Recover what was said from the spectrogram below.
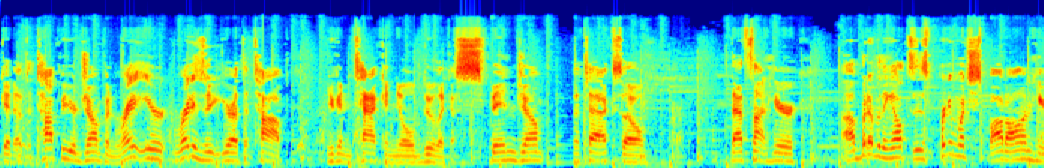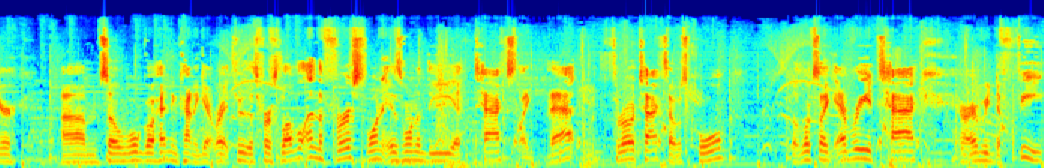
get at the top of your jump, and right your right as you're at the top, you can attack and you'll do like a spin jump attack. So that's not here, uh, but everything else is pretty much spot on here. Um, so we'll go ahead and kind of get right through this first level, and the first one is one of the attacks like that, throw attacks. That was cool. So it looks like every attack or every defeat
